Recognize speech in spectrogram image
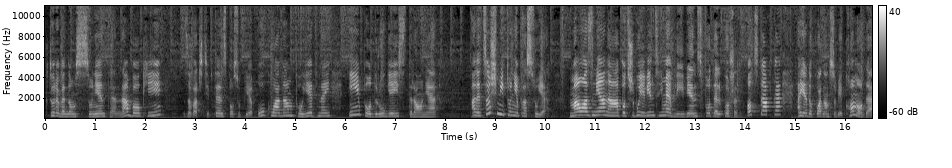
które będą zsunięte na boki. Zobaczcie, w ten sposób je układam po jednej i po drugiej stronie. Ale coś mi tu nie pasuje. Mała zmiana, potrzebuję więcej mebli, więc fotel poszedł w odstawkę, a ja dokładam sobie komodę.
